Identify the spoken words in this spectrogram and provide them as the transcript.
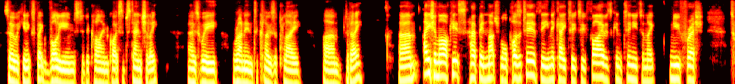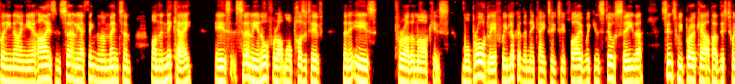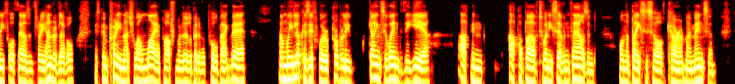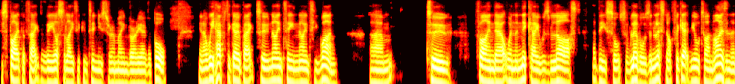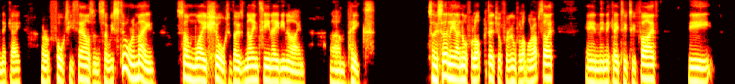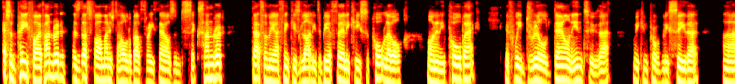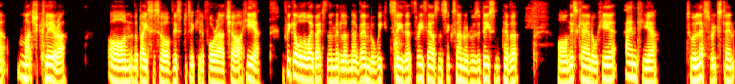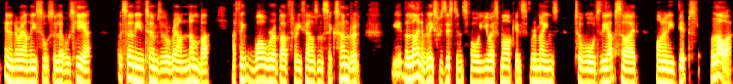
So we can expect volumes to decline quite substantially as we run into close of play um, today. Um, Asia markets have been much more positive. The Nikkei 225 has continued to make new fresh 29 year highs and certainly I think the momentum on the Nikkei is certainly an awful lot more positive than it is for other markets more broadly. If we look at the Nikkei 225 we can still see that since we broke out above this 24,300 level, it's been pretty much one way apart from a little bit of a pullback there. And we look as if we're probably going to end the year up in up above 27,000 on the basis of current momentum, despite the fact that the oscillator continues to remain very overbought. You know, we have to go back to 1991 um, to find out when the Nikkei was last at these sorts of levels. And let's not forget the all-time highs in the Nikkei are at 40,000. So we still remain some way short of those 1989 um, peaks. So certainly an awful lot potential for an awful lot more upside in the Nikkei 225. The S&P 500 has thus far managed to hold above 3,600. That for me, I think is likely to be a fairly key support level on any pullback. If we drill down into that, we can probably see that uh, much clearer on the basis of this particular four hour chart here. If we go all the way back to the middle of November, we can see that 3,600 was a decent pivot on this candle here and here to a lesser extent in and around these sorts of levels here. But certainly in terms of a round number, I think while we're above 3,600, the line of least resistance for US markets remains towards the upside on any dips lower.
